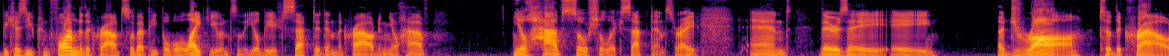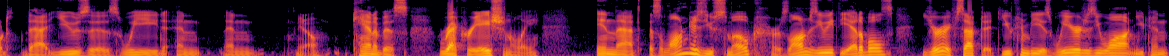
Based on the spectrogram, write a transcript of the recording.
because you conform to the crowd so that people will like you and so that you'll be accepted in the crowd and you'll have you'll have social acceptance right? And there's a a a draw to the crowd that uses weed and and you know cannabis recreationally in that as long as you smoke or as long as you eat the edibles you're accepted. You can be as weird as you want. You can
